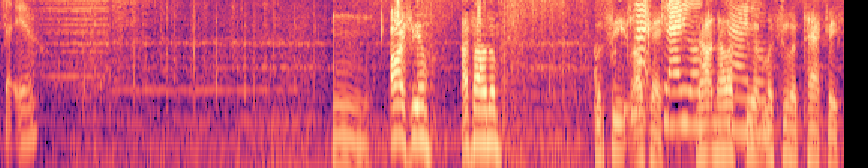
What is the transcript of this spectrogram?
So yeah. Oh, I see him. I found him. Let's see. Can I- okay. can I go? Now, now let's I do it. Let's do an attack base.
